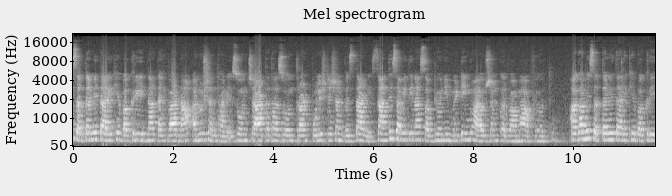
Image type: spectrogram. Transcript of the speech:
સત્તરમી તારીખે બકરી ઈદના તહેવારના અનુસંધાને ઝોન ચાર તથા ઝોન ત્રણ પોલીસ સ્ટેશન વિસ્તારની શાંતિ સમિતિના સભ્યોની મીટિંગનું આયોજન કરવામાં આવ્યું હતું. આગામી સત્તરની તારીખે બકરી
